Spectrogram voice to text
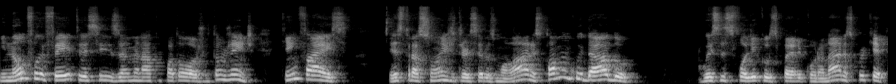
e não foi feito esse exame anatomopatológico. Então, gente, quem faz extrações de terceiros molares, tomem cuidado com esses folículos pericoronários, porque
